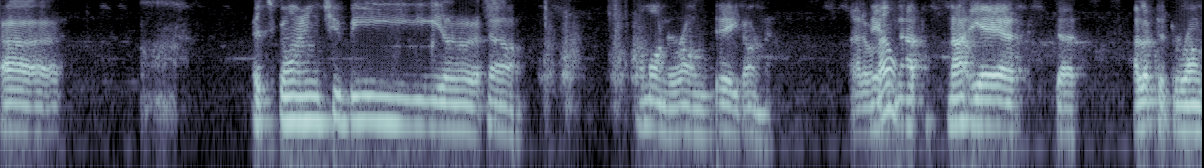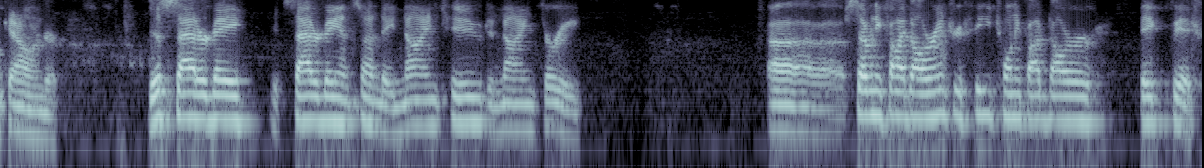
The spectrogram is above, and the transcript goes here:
Uh, it's going to be, uh, uh, I'm on the wrong date, aren't I? I don't Yeah, know. Not, not yet. Uh, I looked at the wrong calendar. This Saturday, it's Saturday and Sunday, nine two to nine three. Uh, seventy-five dollar entry fee, twenty-five dollar big fish.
